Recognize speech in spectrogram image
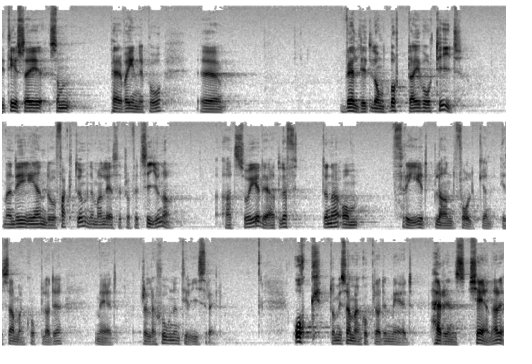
Det ter sig, som Per var inne på, eh, väldigt långt borta i vår tid. Men det är ändå faktum när man läser profetiorna att så är det, att löftena om fred bland folken är sammankopplade med relationen till Israel. Och de är sammankopplade med Herrens tjänare.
